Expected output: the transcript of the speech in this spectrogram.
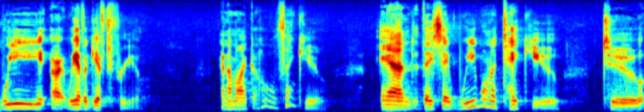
we, are, we have a gift for you. And I'm like, oh, thank you. And they say, we want to take you to,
